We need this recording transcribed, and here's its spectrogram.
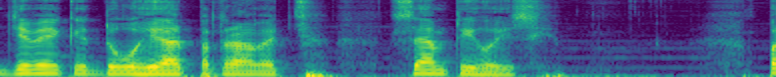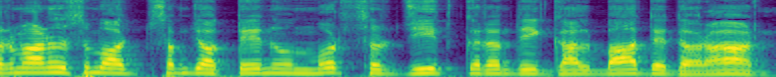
ਜਿਵੇਂ ਕਿ 2015 ਵਿੱਚ ਸਹਿਮਤੀ ਹੋਈ ਸੀ। ਪਰਮਾਣੂ ਸਮਝੌਤੇ ਨੂੰ ਮੁੜ ਸੁਰਜੀਤ ਕਰਨ ਦੀ ਗੱਲਬਾਤ ਦੇ ਦੌਰਾਨ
